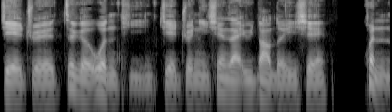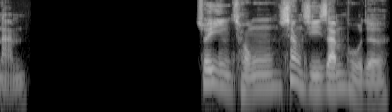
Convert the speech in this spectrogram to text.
解决这个问题，解决你现在遇到的一些困难。所以从象棋占卜的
